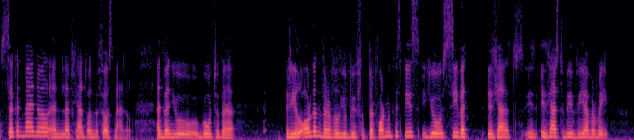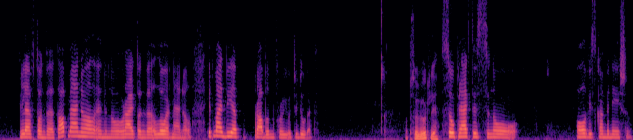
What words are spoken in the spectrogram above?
second manual and left hand on the first manual. And when you go to the real organ where will you be f- performing this piece, you see that it has it, it has to be the other way. Left on the top manual and you know right on the lower manual. It might be a problem for you to do that. Absolutely. So practice, you know, all these combinations.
